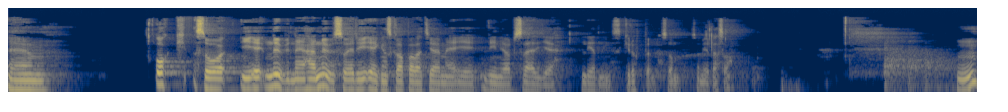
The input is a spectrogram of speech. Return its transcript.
Um, och så i, nu, när jag är här nu så är det i egenskap av att jag är med i Vineyard Sverige ledningsgruppen som, som Edla sa. Mm.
